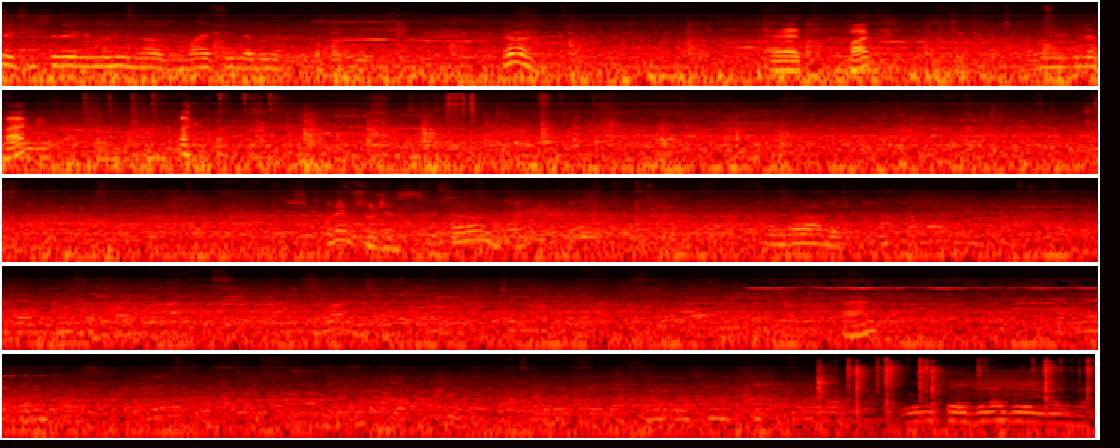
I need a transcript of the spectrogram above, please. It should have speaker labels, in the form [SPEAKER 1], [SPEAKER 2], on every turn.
[SPEAKER 1] direkt şuraya girmemiz lazım. Wi-Fi ile bunu kapatıyoruz. Değil mi?
[SPEAKER 2] Evet. Bak. Bak. Buraya mı soracağız?
[SPEAKER 1] Soralım mı? Bence vardır.
[SPEAKER 2] Ha?
[SPEAKER 3] Değil bence.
